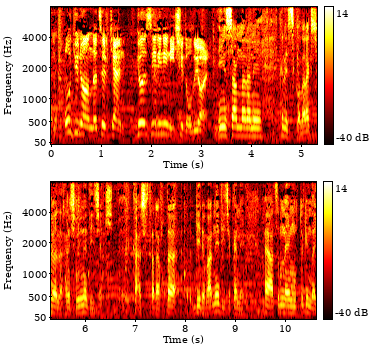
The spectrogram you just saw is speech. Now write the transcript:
yani. O günü anlatırken gözlerinin içi doluyor. İnsanlar hani klasik olarak söyler. Hani şimdi ne diyecek? Ee, karşı tarafta biri var ne diyecek? Hani hayatımın en mutlu günü de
